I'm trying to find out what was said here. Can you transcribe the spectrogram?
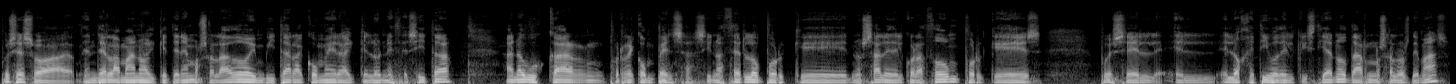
pues eso, a tender la mano al que tenemos al lado, a invitar a comer al que lo necesita, a no buscar recompensa, sino hacerlo porque nos sale del corazón, porque es pues el, el, el, objetivo del cristiano, darnos a los demás.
